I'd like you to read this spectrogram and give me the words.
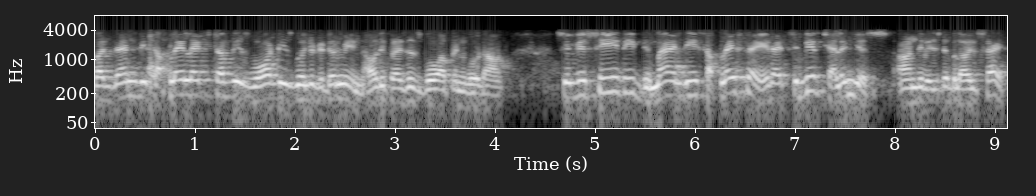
but then the supply-led stuff is what is going to determine how the prices go up and go down. So if you see the demand, the supply side had severe challenges on the vegetable oil side.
